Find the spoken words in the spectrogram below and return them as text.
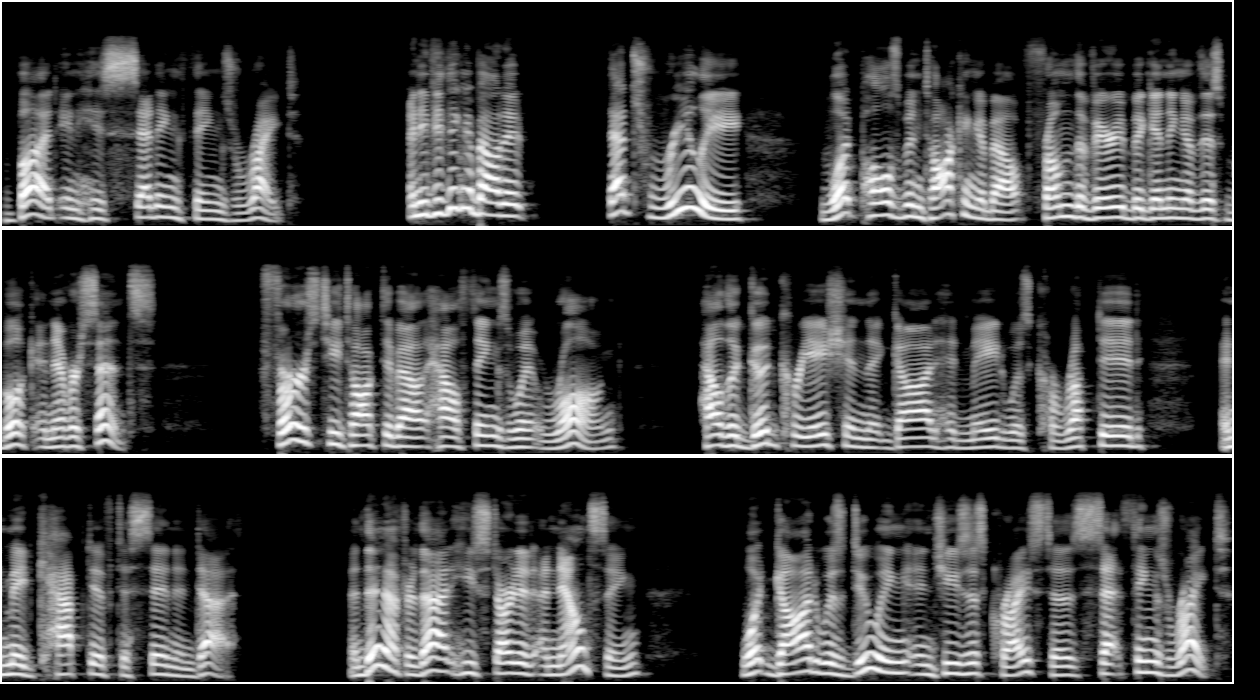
but in his setting things right. And if you think about it, that's really what Paul's been talking about from the very beginning of this book and ever since. First, he talked about how things went wrong, how the good creation that God had made was corrupted and made captive to sin and death. And then after that, he started announcing what God was doing in Jesus Christ to set things right.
